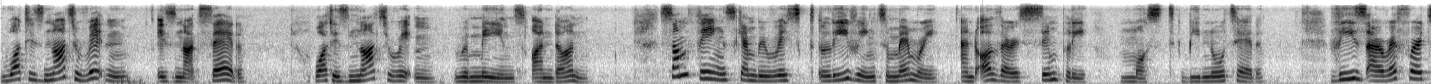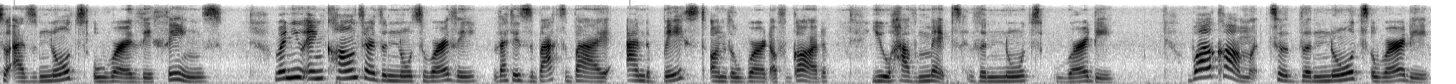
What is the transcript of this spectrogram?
What is not written is not said. What is not written remains undone. Some things can be risked leaving to memory, and others simply must be noted. These are referred to as noteworthy things. When you encounter the noteworthy that is backed by and based on the Word of God, you have met the noteworthy. Welcome to the Noteworthy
